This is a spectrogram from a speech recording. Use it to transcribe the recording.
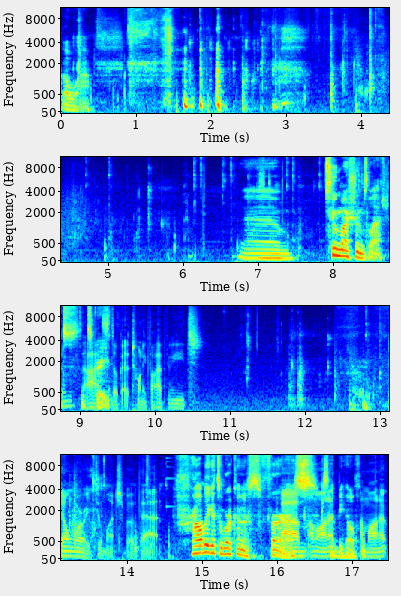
Oh wow. um, two mushrooms left. Mushrooms? That's Ah, I great. still got 25 of each. Don't worry too much about that. Probably get to work on a Um, furnace. I'm on That'd it. be helpful. I'm on it.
